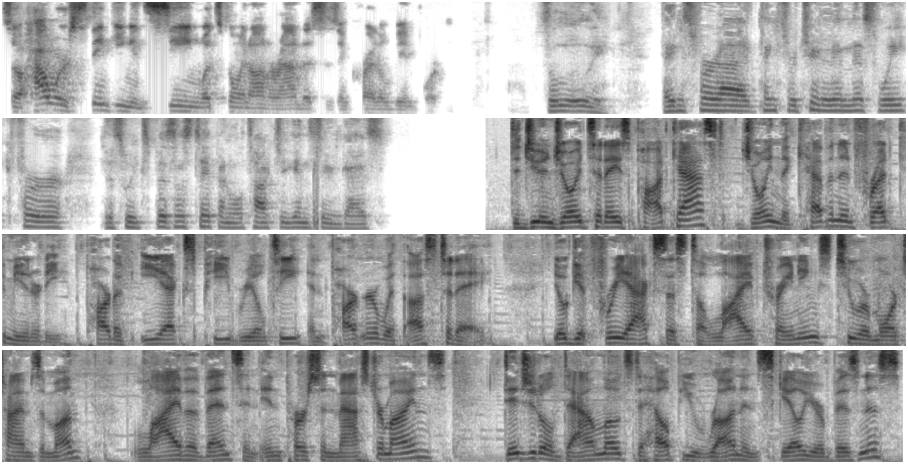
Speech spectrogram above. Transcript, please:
So, how we're thinking and seeing what's going on around us is incredibly important. Absolutely. Thanks for uh, thanks for tuning in this week for this week's business tip, and we'll talk to you again soon, guys. Did you enjoy today's podcast? Join the Kevin and Fred community, part of eXp Realty, and partner with us today. You'll get free access to live trainings two or more times a month live events and in person masterminds, digital downloads to help you run and scale your business,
